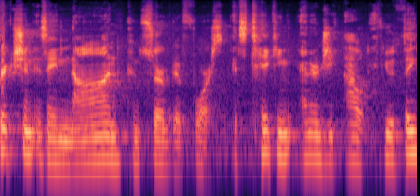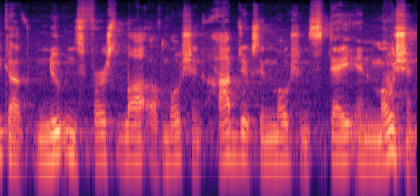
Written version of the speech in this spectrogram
Friction is a non-conservative force. It's taking energy out. If you think of Newton's first law of motion, objects in motion stay in motion.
